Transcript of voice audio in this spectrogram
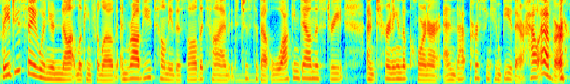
They do say when you're not looking for love, and Rob, you tell me this all the time, it's just mm. about walking down the street and turning in the corner, and that person can be there. However,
